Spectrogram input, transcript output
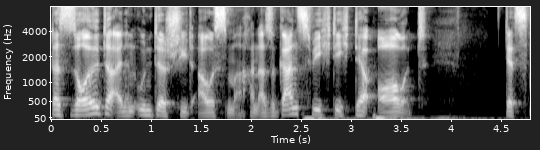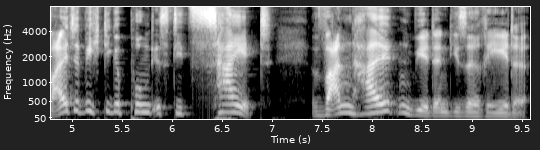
das sollte einen Unterschied ausmachen. Also ganz wichtig, der Ort. Der zweite wichtige Punkt ist die Zeit. Wann halten wir denn diese Rede?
